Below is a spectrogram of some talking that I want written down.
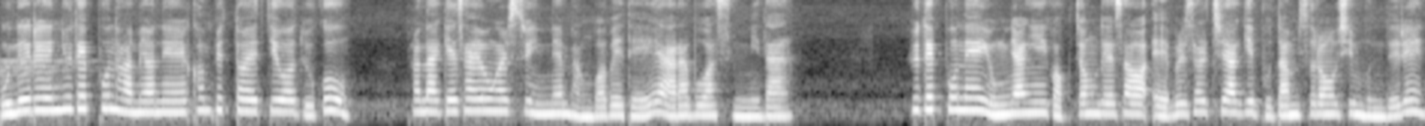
오늘은 휴대폰 화면을 컴퓨터에 띄워두고 편하게 사용할 수 있는 방법에 대해 알아보았습니다. 휴대폰의 용량이 걱정돼서 앱을 설치하기 부담스러우신 분들은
